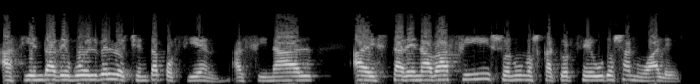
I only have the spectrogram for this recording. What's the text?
Hacienda devuelve el 80%. Al final, a estar en Abafi son unos 14 euros anuales.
